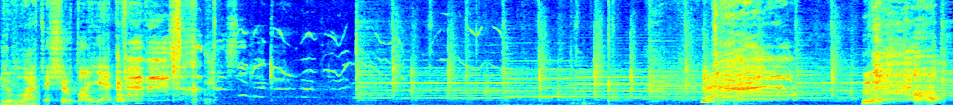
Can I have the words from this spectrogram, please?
Yıllarca şırdan yedim.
